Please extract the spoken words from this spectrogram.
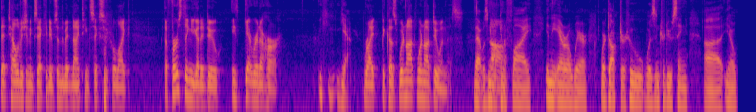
that television executives in the mid 1960s were like, the first thing you got to do is get rid of her, Yeah. right? Because we're not we're not doing this. That was not Um, going to fly in the era where where Doctor Who was introducing, uh, you know,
